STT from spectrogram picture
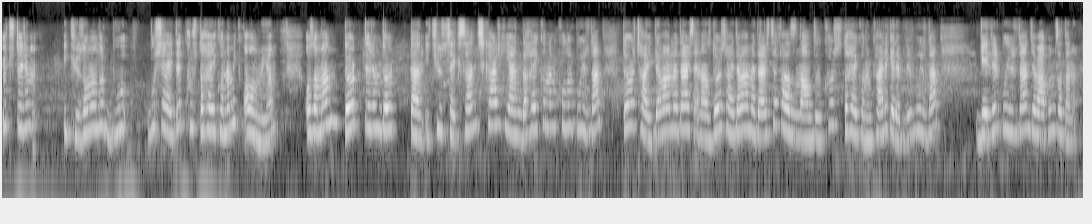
3 derim 210 olur. Bu bu şeyde kurs daha ekonomik olmuyor. O zaman 4 derim 4'ten 280 çıkar. Yani daha ekonomik olur. Bu yüzden 4 ay devam ederse en az 4 ay devam ederse Fazlın aldığı kurs daha ekonomik hale gelebilir. Bu yüzden gelir. Bu yüzden cevabımız Adana.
